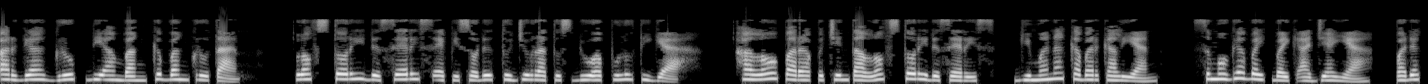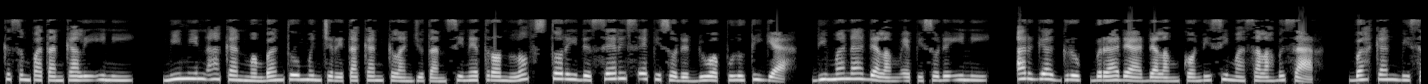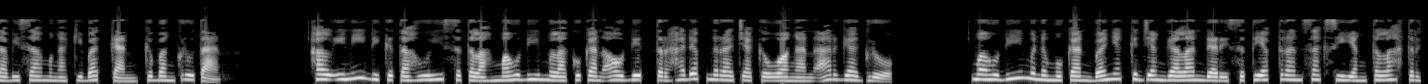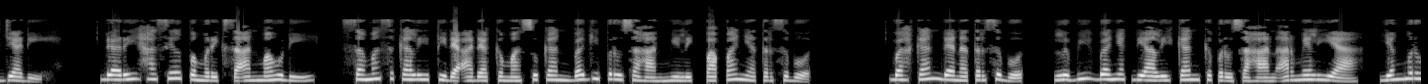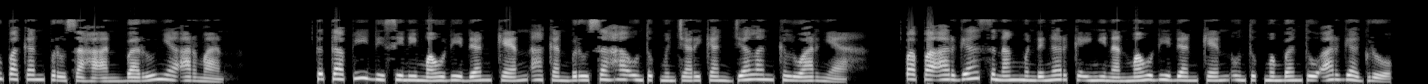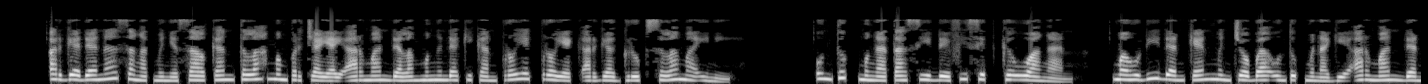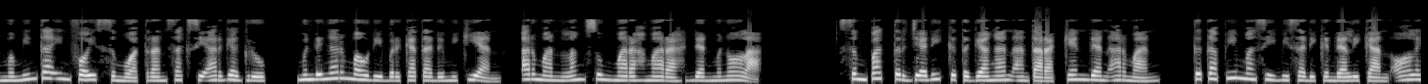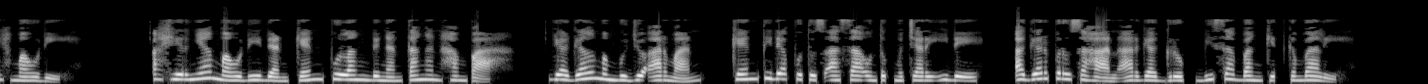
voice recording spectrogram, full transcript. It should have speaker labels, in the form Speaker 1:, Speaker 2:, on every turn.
Speaker 1: Arga Group diambang kebangkrutan. Love Story The Series episode 723. Halo para pecinta Love Story The Series, gimana kabar kalian? Semoga baik-baik aja ya. Pada kesempatan kali ini, Mimin akan membantu menceritakan kelanjutan sinetron Love Story The Series episode 23, di mana dalam episode ini, Arga Group berada dalam kondisi masalah besar, bahkan bisa-bisa mengakibatkan kebangkrutan. Hal ini diketahui setelah Maudi melakukan audit terhadap neraca keuangan Arga Group. Maudi menemukan banyak kejanggalan dari setiap transaksi yang telah terjadi. Dari hasil pemeriksaan Maudi, sama sekali tidak ada kemasukan bagi perusahaan milik papanya tersebut. Bahkan dana tersebut lebih banyak dialihkan ke perusahaan Armelia, yang merupakan perusahaan barunya Arman. Tetapi di sini Maudi dan Ken akan berusaha untuk mencarikan jalan keluarnya. Papa Arga senang mendengar keinginan Maudi dan Ken untuk membantu Arga Group. Arga Dana sangat menyesalkan telah mempercayai Arman dalam mengendakikan proyek-proyek Arga Group selama ini. Untuk mengatasi defisit keuangan. Maudi dan Ken mencoba untuk menagih Arman dan meminta invoice semua transaksi Arga Group. Mendengar Maudi berkata demikian, Arman langsung marah-marah dan menolak. Sempat terjadi ketegangan antara Ken dan Arman, tetapi masih bisa dikendalikan oleh Maudi. Akhirnya Maudi dan Ken pulang dengan tangan hampa. Gagal membujuk Arman, Ken tidak putus asa untuk mencari ide, agar perusahaan Arga Group bisa bangkit kembali.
